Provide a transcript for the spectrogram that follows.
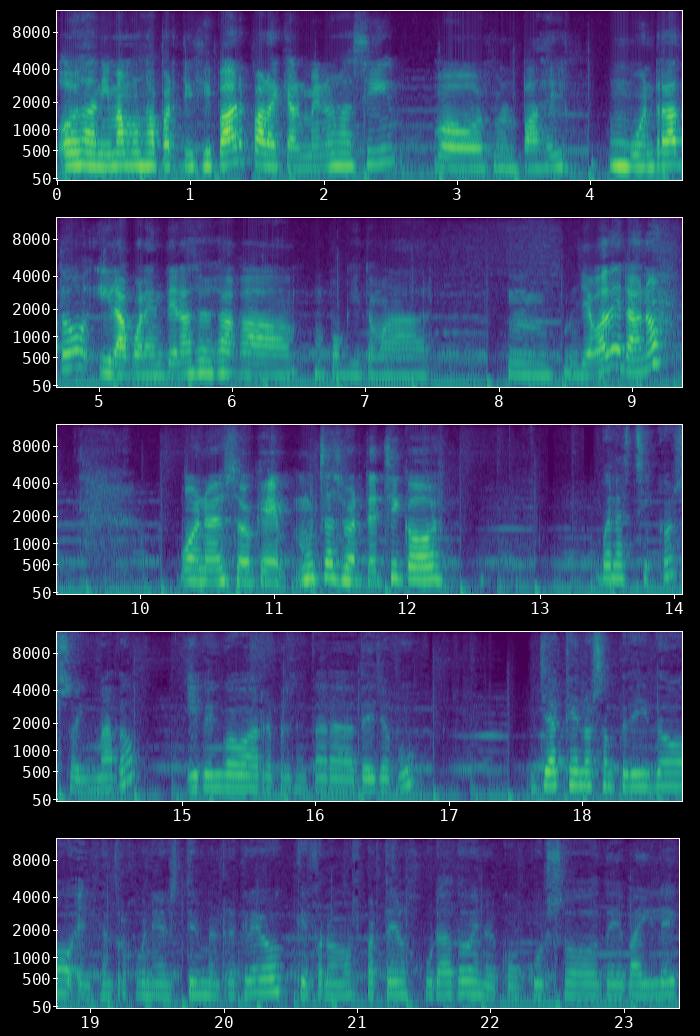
os animamos a participar para que al menos así os paséis un buen rato y la cuarentena se os haga un poquito más mmm, llevadera, ¿no? Bueno, eso, que mucha suerte, chicos. Buenas chicos, soy Mado y vengo a representar a Deja Vu, ya que nos han pedido el Centro Juvenil Stream El Recreo que formemos parte del jurado en el concurso de baile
